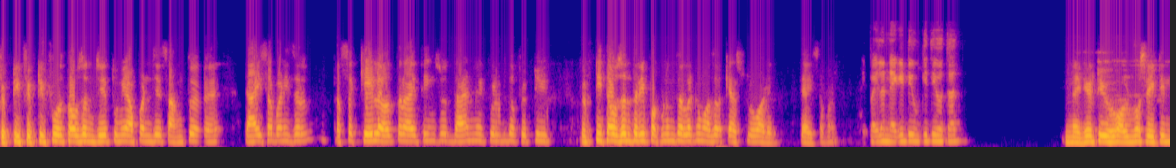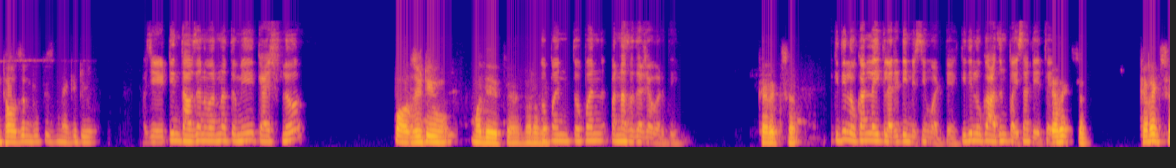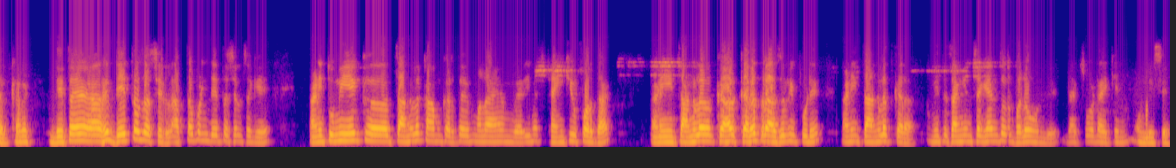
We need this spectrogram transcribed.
फिफ्टी फिफ्टी फोर थाउजंड जे तुम्ही आपण जे सांगतोय त्या हिशोबाने जर तसं केलं तर I think so then it will be the fifty fifty thousand तरी पकडून चाललं का माझा कॅश फ्लो वाढेल त्या हिशोबाने. पहिलं नेगेटिव्ह किती होतात? Negative almost eighteen thousand rupees negative म्हणजे एटीन थाउजंड वरनं तुम्ही कॅश फ्लो पॉझिटिव्हमध्ये येतोय तो बरोबर पण तो पण पन्नास हजारच्या वरती. करेक्ट सर किती लोकांना ही क्लॅरिटी मिसिंग वाटते? किती लोक अजून पैसा देत आहेत? Correct sir correct sir correct देत आहे अरे देतच असेल. आता पण देत असेल सगळे. आणि तुम्ही एक अं, चांगलं काम करताय मला. I am very much thank you for that आणि चांगलं करत राहा अजूनही पुढे. आणि चांगलंच करा. मी तर सांगेन सगळ्यांचं भलं होऊन दे that's what I can only say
